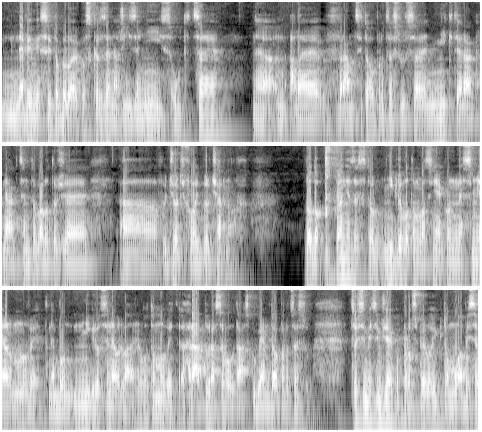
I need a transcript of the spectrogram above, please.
nevím, jestli to bylo jako skrze nařízení soudce, ale v rámci toho procesu se nikterak neakcentovalo to, že George Floyd byl černoch. Bylo to úplně ze stolu. Nikdo o tom vlastně jako nesměl mluvit, nebo nikdo si neodvážil o tom mluvit. Hrát tu rasovou otázku během toho procesu. Což si myslím, že jako prospělo i k tomu, aby se,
